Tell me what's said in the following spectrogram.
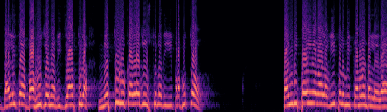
దళిత బహుజన విద్యార్థుల నెత్తురు కళ్ళ చూస్తున్నది ఈ ప్రభుత్వం. తండిపోయిన వాళ్ళ వీపులు మీకు కనవడం లేదా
